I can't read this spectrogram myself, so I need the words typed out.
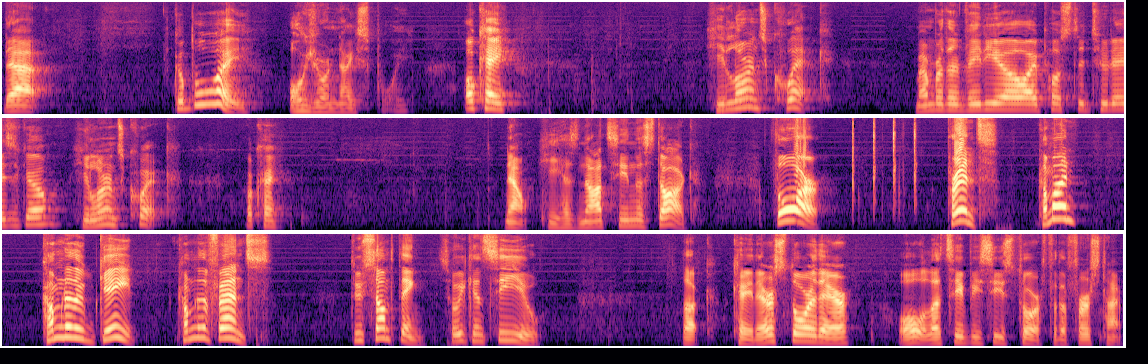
that Good boy. Oh, you're a nice boy. Okay. He learns quick. Remember the video I posted two days ago? He learns quick. Okay. Now, he has not seen this dog. Thor! Prince! Come on! Come to the gate. Come to the fence. Do something so he can see you. Look, okay, there's Thor there. Oh, let's see if he sees Thor for the first time.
